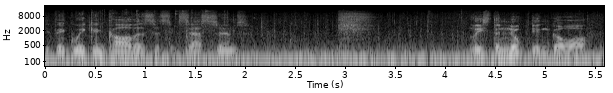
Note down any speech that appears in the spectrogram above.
You think we can call this a success, Sims? At least the nuke didn't go off.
